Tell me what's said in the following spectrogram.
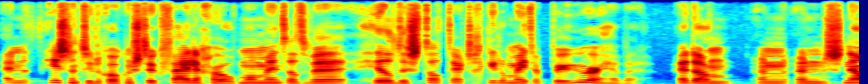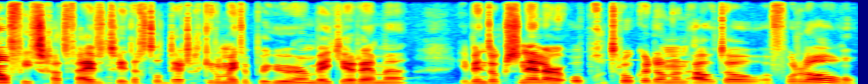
En het is natuurlijk ook een stuk veiliger op het moment dat we heel de stad 30 km per uur hebben. Dan een, een snelfiets gaat 25 tot 30 km per uur, een beetje remmen. Je bent ook sneller opgetrokken dan een auto, eh, vooral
